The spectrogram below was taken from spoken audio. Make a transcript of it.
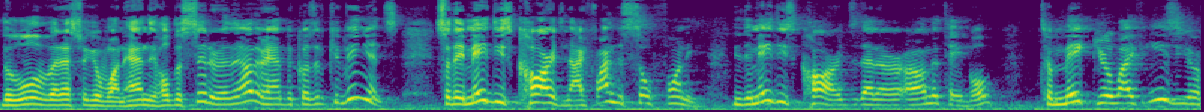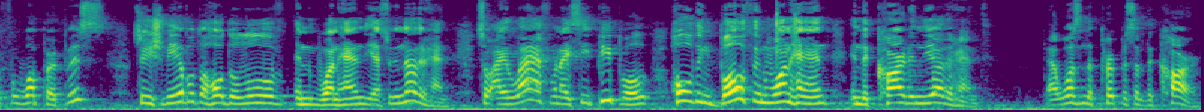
lulav and esrog in one hand, they hold the siddur in the other hand because of convenience. So they made these cards, and I find this so funny. They made these cards that are on the table to make your life easier for what purpose? So you should be able to hold the lulav in one hand, the esrog in the other hand. So I laugh when I see people holding both in one hand and the card in the other hand. That wasn't the purpose of the card.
